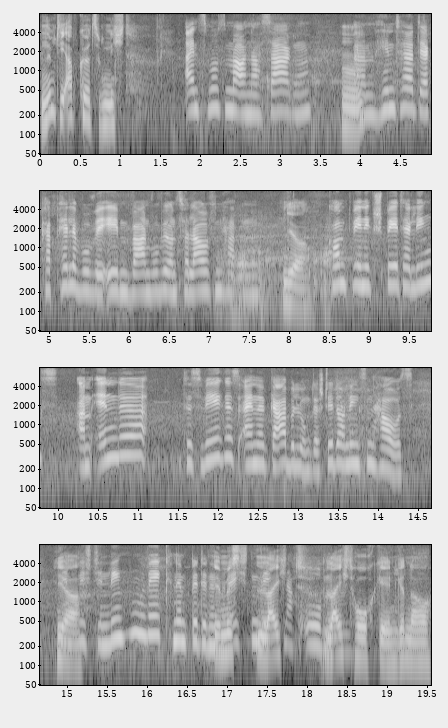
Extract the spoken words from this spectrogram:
Nimmt die Abkürzung nicht. Eins muss man auch noch sagen. Mhm. Ähm, hinter der Kapelle, wo wir eben waren, wo wir uns verlaufen hatten, Ja, kommt wenig später links am Ende des Weges eine Gabelung. Da steht auch links ein Haus. Ja. Nehmt nicht den linken Weg, nehmt bitte den Ihr müsst rechten Weg leicht, nach oben. leicht hochgehen, genau.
